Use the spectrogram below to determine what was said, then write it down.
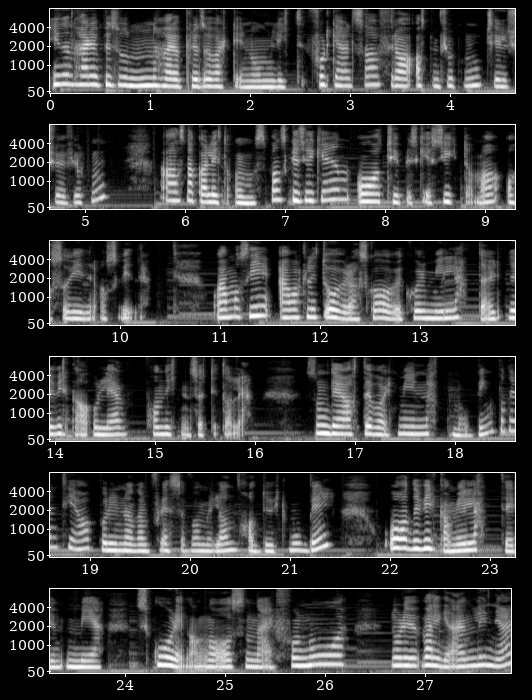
I denne episoden har jeg prøvd å vært innom litt folkehelsa fra 1814 til 2014. Jeg har snakka litt om spanskesyken og typiske sykdommer osv. osv. Og og jeg må si jeg ble litt overraska over hvor mye lettere det virka å leve på 1970-tallet. Som det at det var ikke mye nettmobbing på den tida, pga. de fleste familiene hadde ikke mobil. Og det virka mye lettere med skolegang og sånn der. For nå, når du velger deg en linje,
